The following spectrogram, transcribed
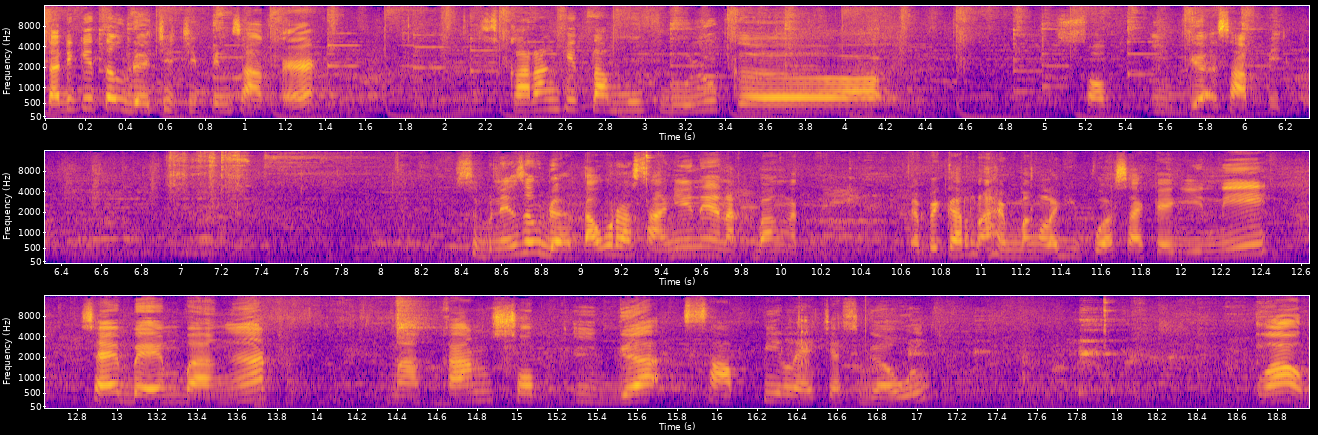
Tadi kita udah cicipin sate. Sekarang kita move dulu ke sop iga sapi. Sebenarnya saya udah tahu rasanya ini enak banget. Tapi karena emang lagi puasa kayak gini, saya BM banget makan sop iga sapi leces gaul. Wow.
